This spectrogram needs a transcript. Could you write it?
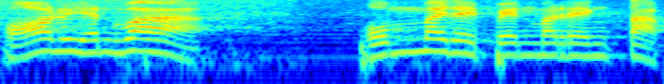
ขอเรียนว่าผมไม่ได้เป็นมะเร็งตับ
